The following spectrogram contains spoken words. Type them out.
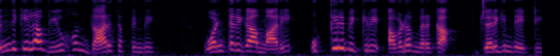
ఎందుకిలా వ్యూహం దారి తప్పింది? ఒంటరిగా మారి ఉక్కిరి బిక్కిరి అవడం వెనక జరిగిందేంటి?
